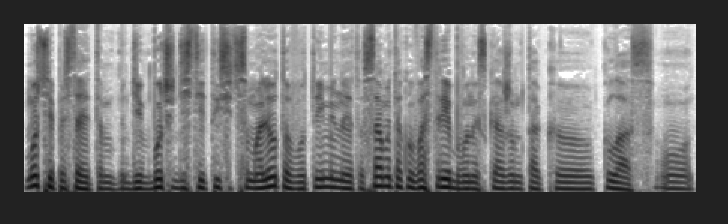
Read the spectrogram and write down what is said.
Можете себе представить, там больше 10 тысяч самолетов, вот именно это самый такой востребованный, скажем так, э, класс. Вот.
